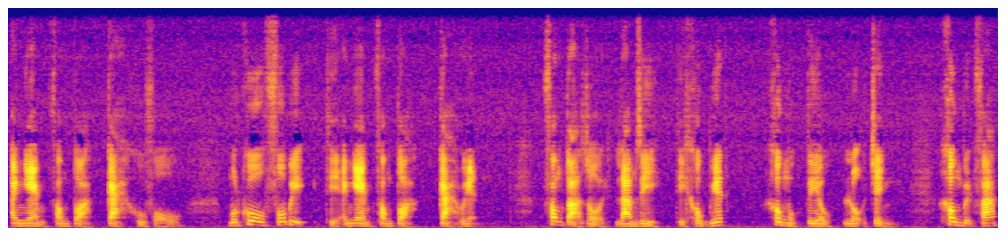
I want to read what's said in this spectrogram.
anh em phong tỏa cả khu phố. Một khu phố bị thì anh em phong tỏa cả huyện. Phong tỏa rồi làm gì thì không biết, không mục tiêu, lộ trình, không biện pháp.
